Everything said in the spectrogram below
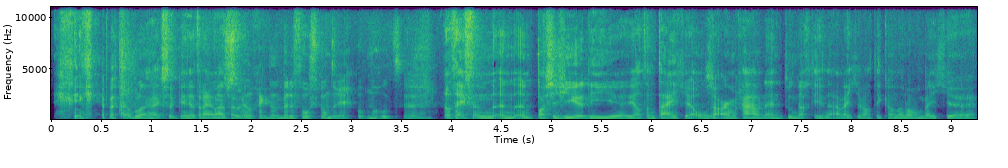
ik heb een heel belangrijk stuk in de trein laten Het is heel gek dat het bij de Volkskrant terecht komt, maar goed. Dat heeft een, een, een passagier, die, die had een tijdje onder zijn arm gehouden. En toen dacht hij, nou weet je wat, ik kan er nog een beetje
